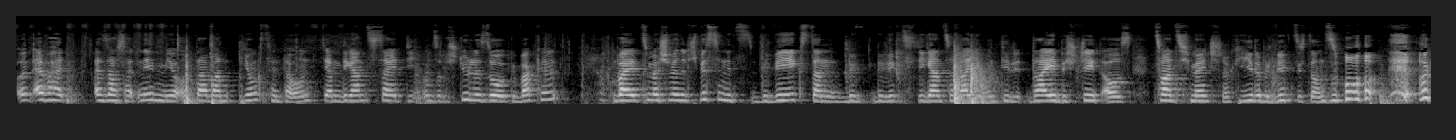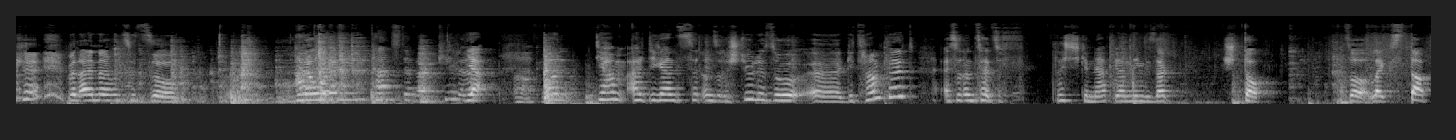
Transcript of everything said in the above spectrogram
und er war halt, er saß halt neben mir und da waren Jungs hinter uns, die haben die ganze Zeit die, unsere Stühle so gewackelt. Weil zum Beispiel, wenn du dich ein bisschen jetzt bewegst, dann be bewegt sich die ganze Reihe und die Reihe besteht aus 20 Menschen. Okay, jeder bewegt sich dann so. Okay, wenn einer uns jetzt so. You know what I mean? Tanz der Vampire? Ja. Ah, okay. Und die haben halt die ganze Zeit unsere Stühle so äh, getrampelt. Es hat uns halt so richtig genervt. Wir haben denen gesagt, stopp. so, like, stop,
